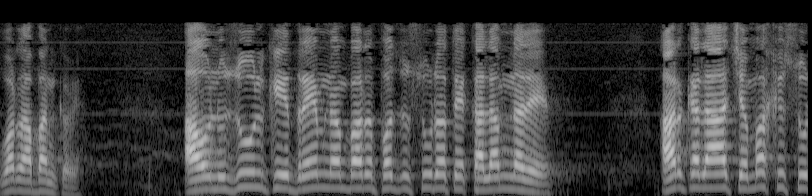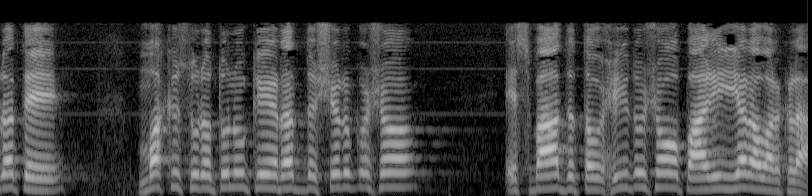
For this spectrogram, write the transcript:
ور را بند کوي او نزول کې دریم نمبر په صورت قلم نه ده ار کلا چې مخکې صورت مخکې صورتونو کې رد شرک شو اثبات توحید شو پاغي ير ورکړه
